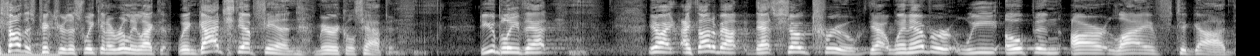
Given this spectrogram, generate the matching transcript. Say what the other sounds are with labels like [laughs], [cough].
I saw this picture this week and I really liked it. When God steps in, miracles happen. Do you believe that? You know, I, I, thought about that's so true that whenever we open our lives to God,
